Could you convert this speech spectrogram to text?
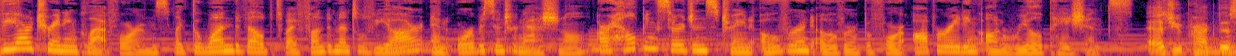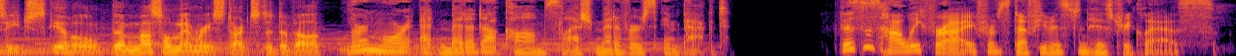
VR training platforms, like the one developed by Fundamental VR and Orbis International, are helping surgeons train over and over before operating on real patients. As you practice each skill, the muscle memory starts to develop. Learn more at meta.com slash metaverse impact. This is Holly Fry from Stuff You Missed in History class.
